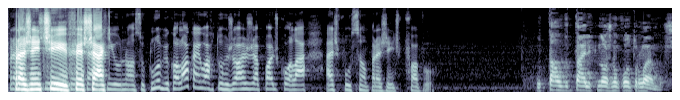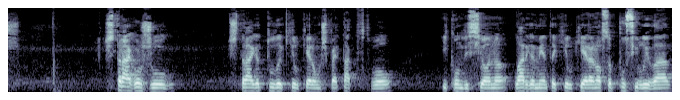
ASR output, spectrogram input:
pra gente fechar aqui o nosso clube. Coloca aí o Arthur Jorge, já pode colar a expulsão pra gente, por favor. O tal detalhe que nós não controlamos estraga o jogo estraga tudo aquilo que era um espetáculo de futebol e condiciona largamente aquilo que era a nossa possibilidade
